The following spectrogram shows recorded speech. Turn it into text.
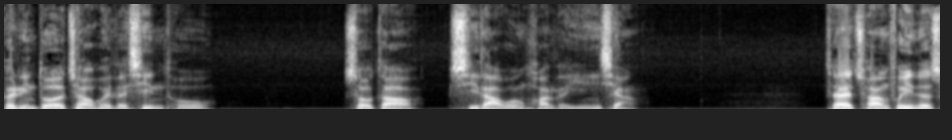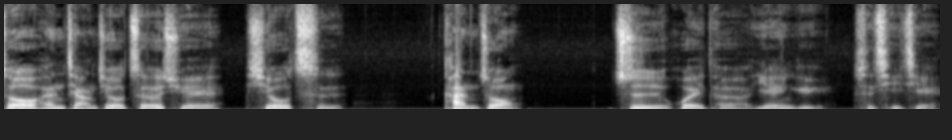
哥林多教会的信徒受到希腊文化的影响，在传福音的时候很讲究哲学修辞，看重智慧的言语。十七节。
